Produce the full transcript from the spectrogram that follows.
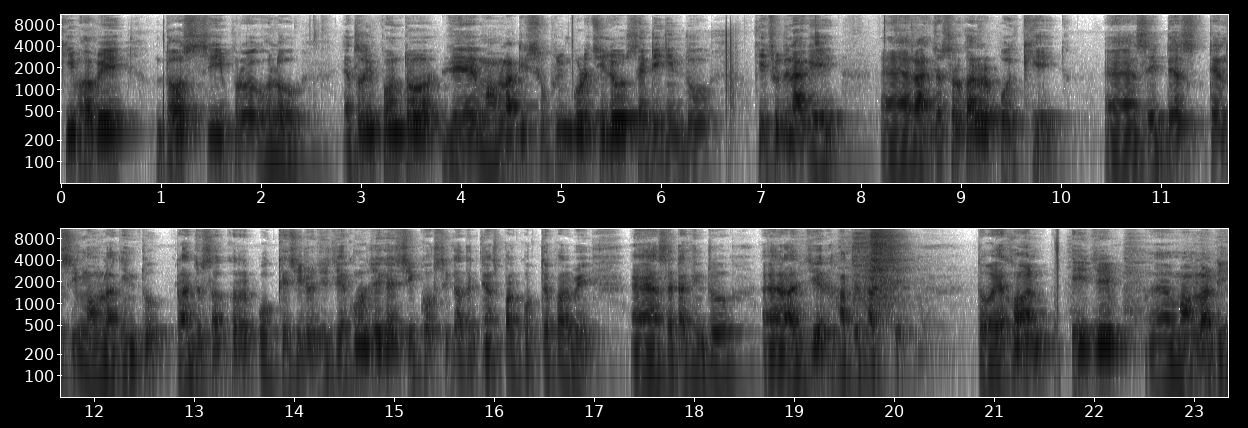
কীভাবে দশ সি প্রয়োগ হলো? এতদিন পর্যন্ত যে মামলাটি সুপ্রিম কোর্টে ছিল, সেটি কিন্তু কিছুদিন আগে রাজ্য সরকারের পক্ষে সেই দেশ টেনসিভ মামলা কিন্তু রাজ্য সরকারের পক্ষে ছিল যে যে কোনো জায়গায় শিক্ষক শিক্ষাদের ট্রান্সফার করতে পারবে সেটা কিন্তু রাজ্যের হাতে থাকছে। তো এখন এই যে মামলাটি,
